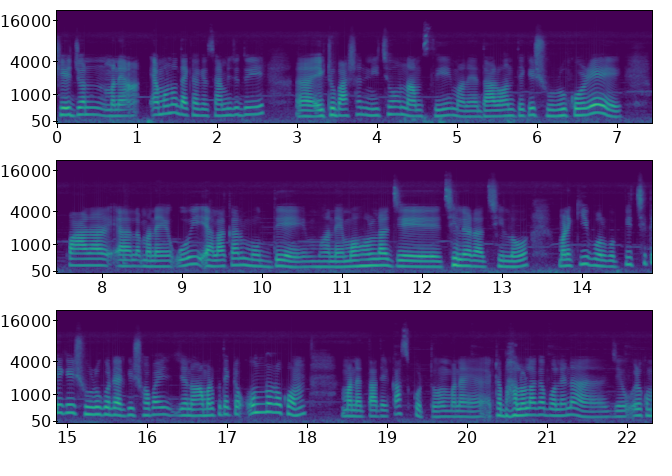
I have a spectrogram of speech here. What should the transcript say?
সেজন মানে এমনও দেখা গেছে, আমি যদি একটু বাসার নিচেও নামছি মানে দারোয়ান থেকে শুরু করে পাড়ার মানে ওই এলাকার মধ্যে মানে মহল্লার যে ছেলেরা ছিল মানে কি বলব, পিচ্ছি থেকে শুরু করে আর কি সবাই যেন আমার প্রতি একটা অন্যরকম মানে তাদের কাজ করতো। মানে একটা ভালো লাগা বলে না, যে ওরকম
